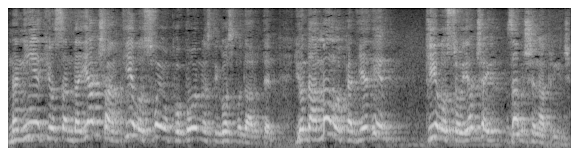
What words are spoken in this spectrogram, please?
nanijetio sam da jačam tijelo svoje u pokornosti gospodaru tebi. I onda malo kad jedem, tijelo se ojača i završena priča.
